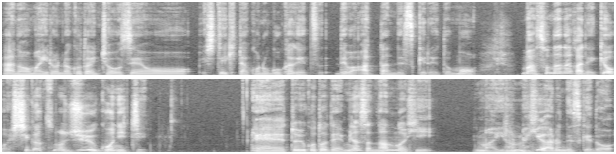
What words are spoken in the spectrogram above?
あの、まあ、いろんなことに挑戦をしてきたこの5ヶ月ではあったんですけれども、まあ、そんな中で今日7月の15日、えーということで、皆さん何の日まあいろんな日があるんですけど、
